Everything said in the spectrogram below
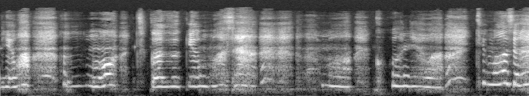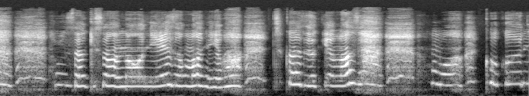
にはもう近づけません。もうここには来ません。美咲さんのお兄様には近づけません。もうここに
